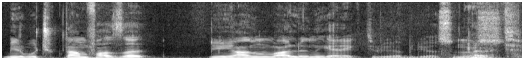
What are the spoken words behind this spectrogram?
bir buçuktan fazla dünyanın varlığını gerektiriyor biliyorsunuz. Evet.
